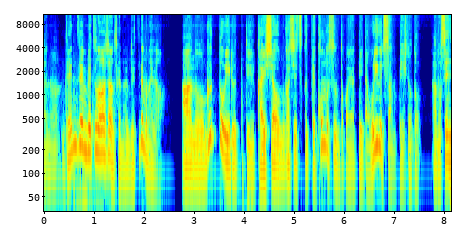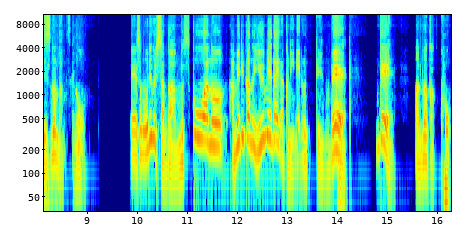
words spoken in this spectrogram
あの、全然別の話なんですけど、別でもないな。あの、グッドウィルっていう会社を昔作ってコムスンとかやっていた折口さんっていう人と、あの、先日飲んだんですけど、で、その折口さんが息子をあの、アメリカの有名大学に入れるっていうので、で、あの、なんか国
